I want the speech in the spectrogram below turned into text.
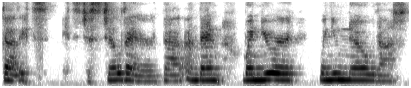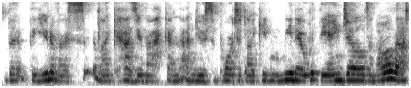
that it's it's just still there that and then when you're when you know that the, the universe like has your back and, and you're supported like even you know with the angels and all that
